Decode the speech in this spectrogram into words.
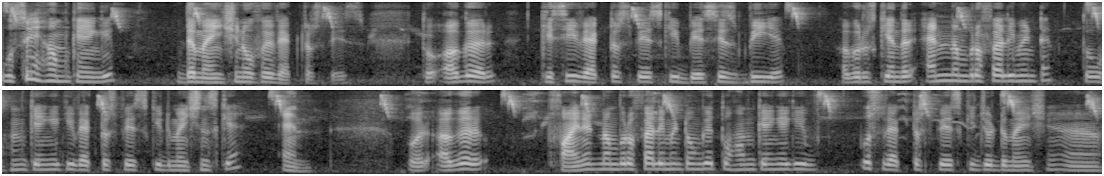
उसे हम कहेंगे dimension of a vector space तो अगर किसी वेक्टर स्पेस की बेसिस बी है, अगर उसके अंदर एन नंबर ऑफ़ एलिमेंट है तो हम कहेंगे कि वेक्टर स्पेस की डिमेंशंस क्या है? एन और अगर फाइनेट नंबर ऑफ़ एलिमेंट होंगे तो हम कहेंगे कि उस वेक्टर स्पेस की जो डिमेंशन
